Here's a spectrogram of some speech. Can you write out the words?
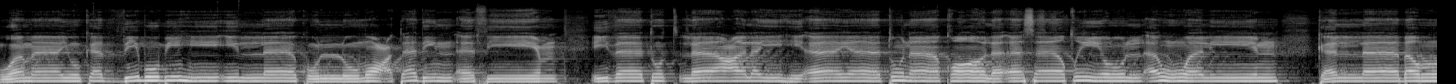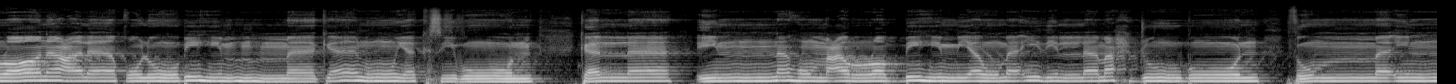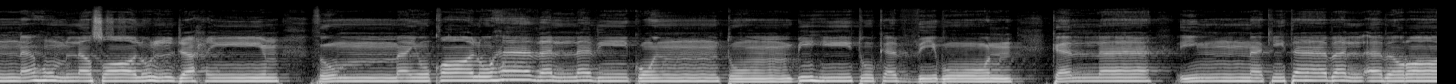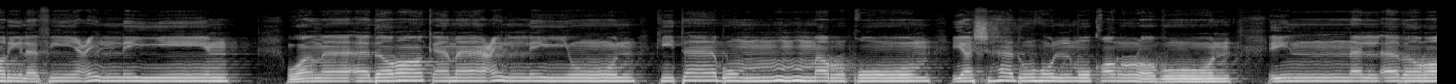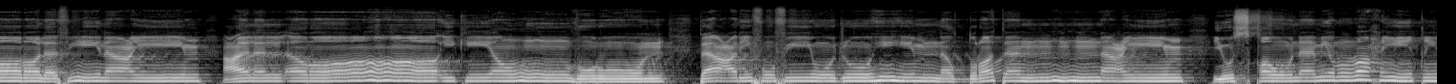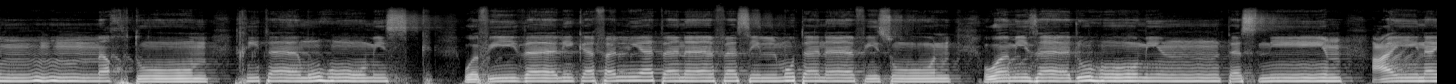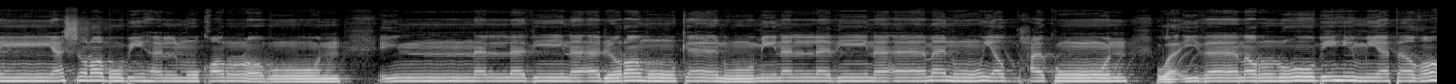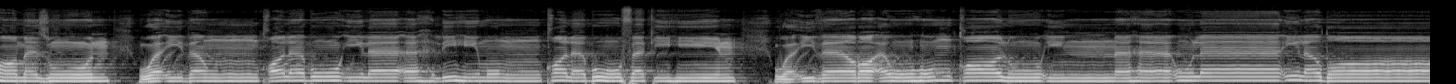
وما يكذب به إلا كل معتد أثيم. إذا تتلى عليه آياتنا قال أساطير الأولين. كلا بران على قلوبهم ما كانوا يكسبون. كلا إنهم عن ربهم يومئذ لمحجوبون ثم إنهم لصال الجحيم ثم يقال هذا الذي كنتم به تكذبون. كلا إن كتاب الأبرار لفي عليين. وما أدراك ما عليون كتاب مرقوم يشهده المقربون إن الأبرار لفي نعيم على الأرائك ينظرون تعرف في وجوههم نضرة النعيم يسقون من رحيق مختوم ختامه مسك وفي ذلك فليتنافس المتنافسون ومزاجه من تسنيم عينا يشرب بها المقربون إن الذين أجرموا كانوا من الذين آمنوا يضحكون وإذا مروا بهم يتغامزون وَإِذَا انقَلَبُوا إِلَى أَهْلِهِمْ انقَلَبُوا فَكِهِينَ. وَإِذَا رَأَوْهُمْ قَالُوا إِنَّ هَؤُلَاءِ لَضَالُّونَ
